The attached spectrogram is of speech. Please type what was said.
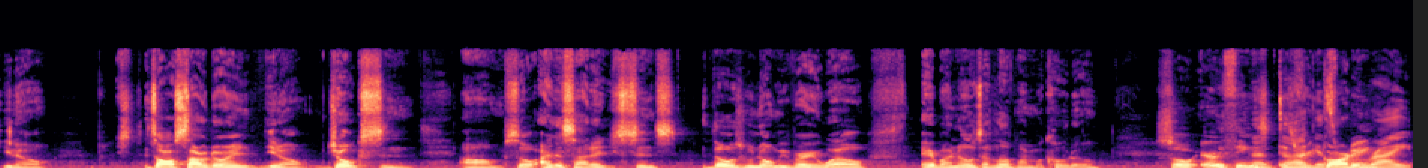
you know it's all Salvadoran you know jokes and um, so I decided since those who know me very well, everybody knows I love my Makoto. So everything is, That is dog regarding is right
